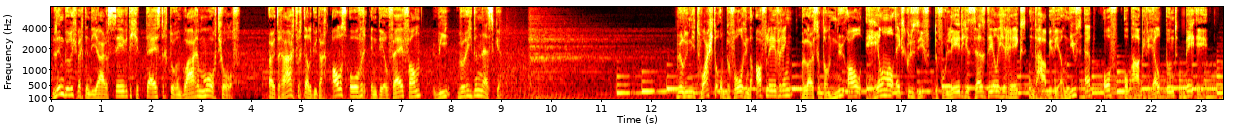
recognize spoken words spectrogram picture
Limburg werd in de jaren 70 geteisterd door een ware moordgolf. Uiteraard vertel ik u daar alles over in deel 5 van Wie wurgde Neske? Wil u niet wachten op de volgende aflevering? Beluister dan nu al helemaal exclusief de volledige zesdelige reeks in de HBVL Nieuws app of op hbvl.be.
